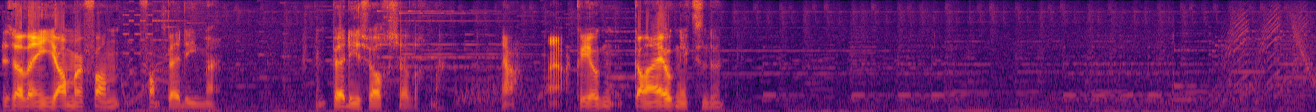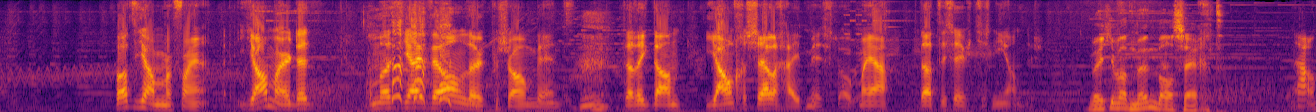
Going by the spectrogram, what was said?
Het is alleen jammer van, van Paddy, maar... En Paddy is wel gezellig, maar... Ja, nou ja kun je ook, kan hij ook niks aan doen. Wat jammer van je. Jammer dat... Omdat jij wel een leuk persoon bent. Dat ik dan jouw gezelligheid misloop. Maar ja, dat is eventjes niet anders. Weet je wat Munbal zegt? Nou,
